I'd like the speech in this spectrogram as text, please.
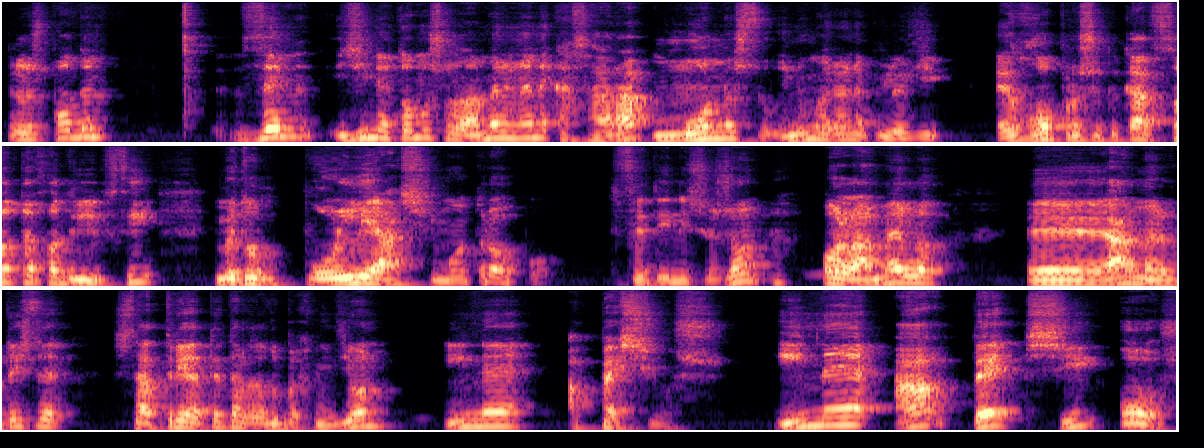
Τέλος πάντων, δεν γίνεται όμως ο Λαμέλο να είναι καθαρά μόνος του η νούμερο ένα επιλογή. Εγώ προσωπικά αυτό το έχω αντιληφθεί με τον πολύ άσχημο τρόπο τη φετινή σεζόν. Ο Λαμέλο, ε, αν με ρωτήσετε, στα τρία τέταρτα των παιχνιδιών είναι απαίσιος. Είναι απαίσιος.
